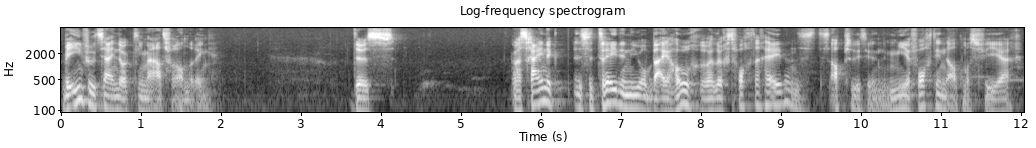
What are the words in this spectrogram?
beïnvloed zijn door klimaatverandering. Dus waarschijnlijk, ze treden nu op bij hogere luchtvochtigheden. Dus het is absoluut meer vocht in de atmosfeer.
